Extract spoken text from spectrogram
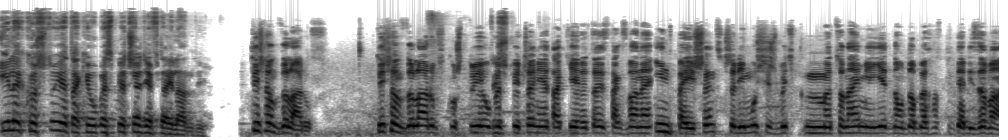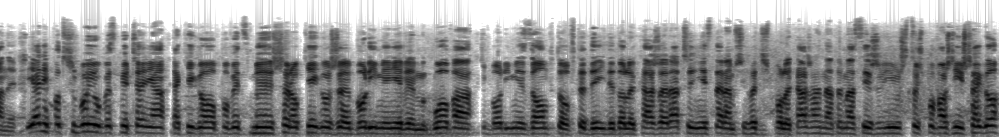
ile kosztuje takie ubezpieczenie w Tajlandii? Tysiąc dolarów. Tysiąc dolarów kosztuje ubezpieczenie takie, to jest tak zwane inpatient, czyli musisz być mm, co najmniej jedną dobę hospitalizowany. Ja nie potrzebuję ubezpieczenia takiego powiedzmy szerokiego, że boli mnie, nie wiem, głowa, czy boli mnie ząb, to wtedy idę do lekarza. Raczej nie staram się chodzić po lekarzach, natomiast jeżeli już coś poważniejszego,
